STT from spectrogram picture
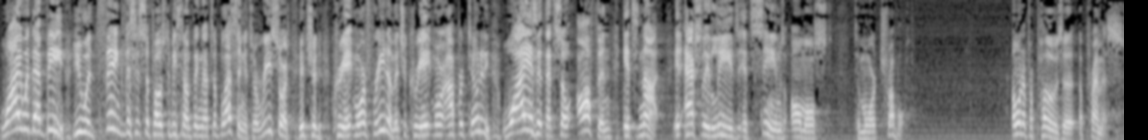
Why would that be? You would think this is supposed to be something that's a blessing. It's a resource. It should create more freedom. It should create more opportunity. Why is it that so often it's not? It actually leads, it seems, almost to more trouble. I want to propose a, a premise.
